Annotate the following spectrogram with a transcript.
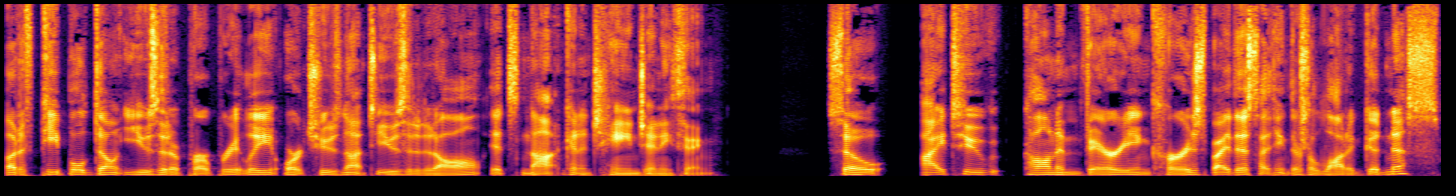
but if people don't use it appropriately or choose not to use it at all, it's not going to change anything. So I too, Colin, am very encouraged by this. I think there's a lot of goodness.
